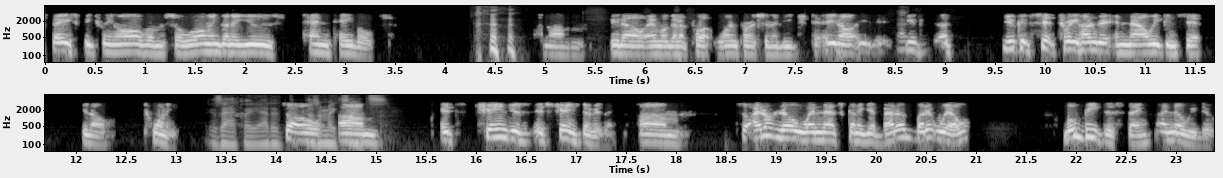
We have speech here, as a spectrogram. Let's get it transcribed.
space between all of them, so we're only going to use ten tables." um, you know, and we're going to put one person at each. Ta- you know, you uh, you could sit three hundred, and now we can sit, you know, twenty. Exactly. Yeah, it So, doesn't make um, sense. It's changes. It's changed everything. Um, so I don't know when that's going to get better, but it will. We'll beat this thing. I know we do.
